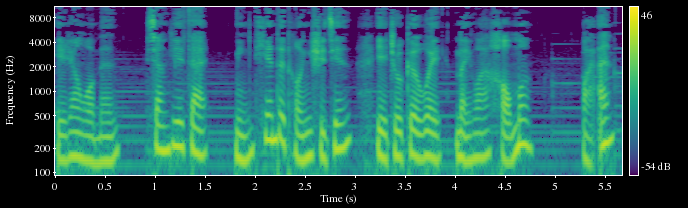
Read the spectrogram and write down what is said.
也让我们相约在明天的同一时间，也祝各位每晚好梦，晚安。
